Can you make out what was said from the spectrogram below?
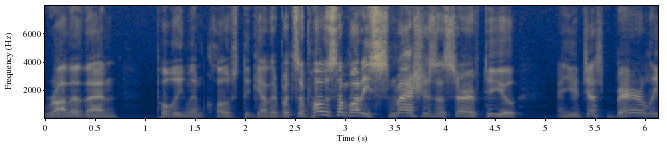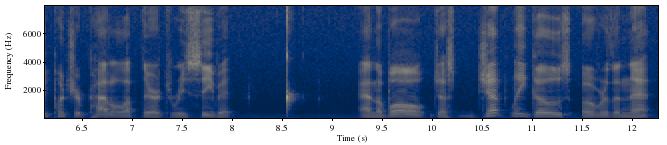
rather than pulling them close together. But suppose somebody smashes a serve to you and you just barely put your paddle up there to receive it, and the ball just gently goes over the net.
